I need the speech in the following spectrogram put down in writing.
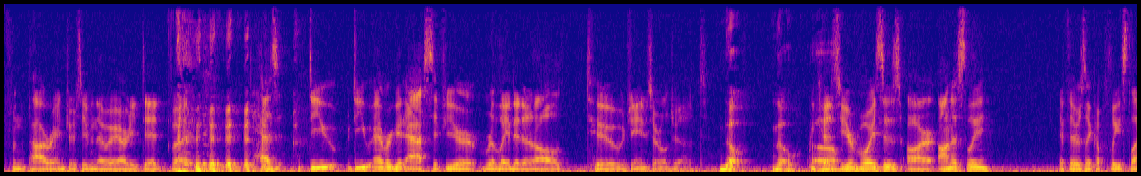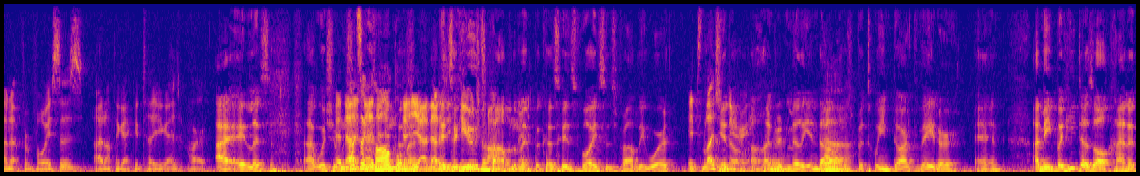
from the Power Rangers, even though we already did. But has do you do you ever get asked if you're related at all to James Earl Jones? no, no, Because Um, your voices are honestly, if there was like a police lineup for voices, I don't think I could tell you guys apart. I hey, listen. I wish it And was. That's a that- compliment. Yeah, that is it's a, huge, compliment. because his voice is probably worth It's legendary. you know legendary. a hundred Yeah. million dollars Yeah. between Darth Vader and I mean, but he does all kind of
